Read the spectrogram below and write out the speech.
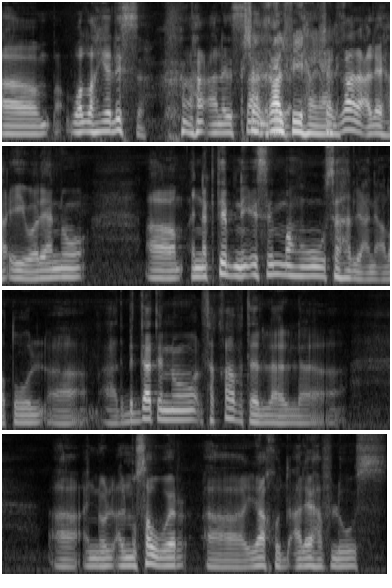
آه والله هي لسه. أنا لسه شغال فيها يعني. شغال عليها أيوه لأنه آه إنك تبني اسم ما هو سهل يعني على طول. آه هذا بالذات إنه ثقافة ال ال آه إنه المصور آه ياخذ عليها فلوس.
